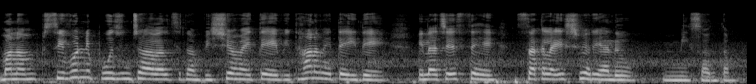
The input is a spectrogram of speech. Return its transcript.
మనం శివుణ్ణి పూజించవలసిన విషయం అయితే విధానం అయితే ఇదే. ఇలా చేస్తే సకల ఐశ్వర్యాలు మీ సొంతం.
